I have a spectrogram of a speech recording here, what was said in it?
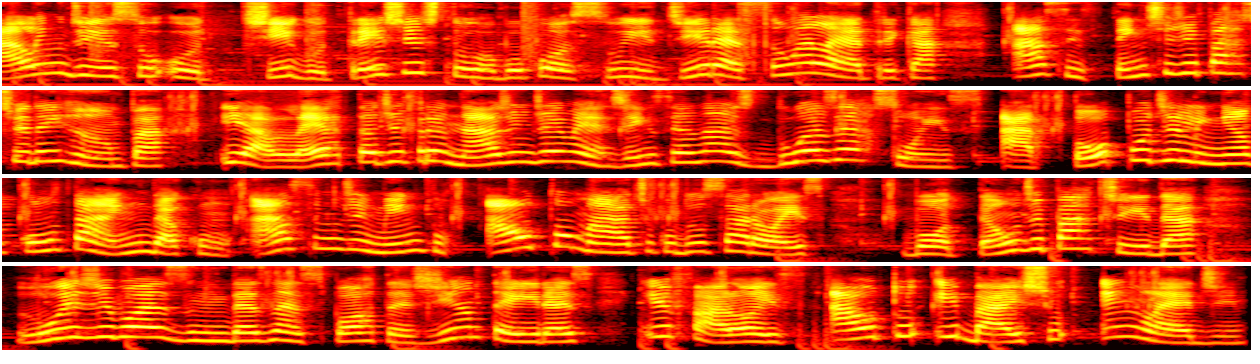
Além disso, o Tigo 3X Turbo possui direção elétrica, assistente de partida em rampa e alerta de frenagem de emergência nas duas versões. A topo de linha conta ainda com acendimento automático dos faróis, botão de partida, luz de boas-vindas nas portas dianteiras e faróis alto e baixo em LED.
